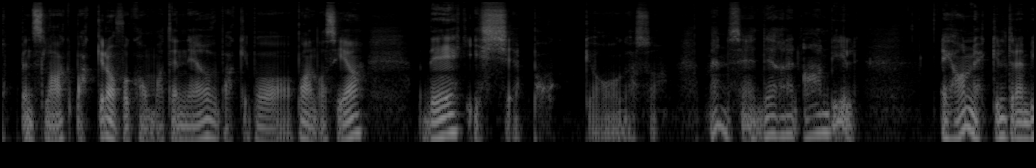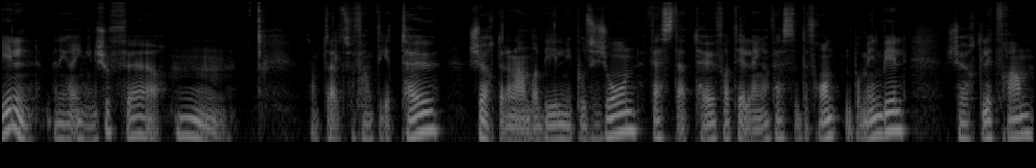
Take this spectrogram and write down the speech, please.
opp en slak bakke da, for å komme til en nedoverbakke på, på andre sida. Det gikk ikke pokker òg, altså. Men se, der er det en annen bil. Jeg har nøkkelen til den bilen, men jeg har ingen sjåfør. Hmm. Sånn, så fant jeg et tau, Kjørte den andre bilen i posisjon, festa et tau fra tilhengerfestet til fronten på min bil, kjørte litt fram,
